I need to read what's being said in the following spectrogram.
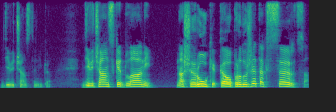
djevičanstvenika. Djevičanske dlani, naše ruke, kao produžetak srca.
